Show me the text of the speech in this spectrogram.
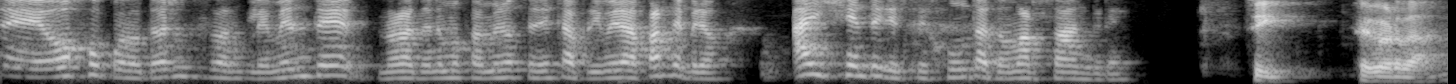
de ojo cuando te vayas a San Clemente, no la tenemos al menos en esta primera parte, pero hay gente que se junta a tomar sangre. Sí, es verdad,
